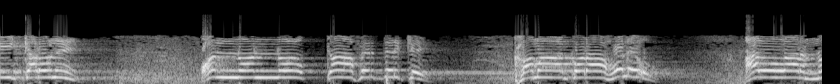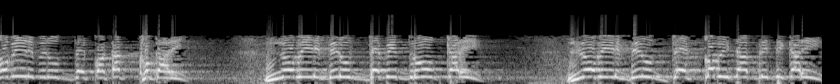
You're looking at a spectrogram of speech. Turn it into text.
এই কারণে অন্য অন্য কাফেরদেরকে ক্ষমা করা হলেও আল্লাহর নবীর বিরুদ্ধে কটাক্ষকারী, নবীর বিরুদ্ধে বিদ্রুপকারী নবীর বিরুদ্ধে কবিতা বৃত্তিকারী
